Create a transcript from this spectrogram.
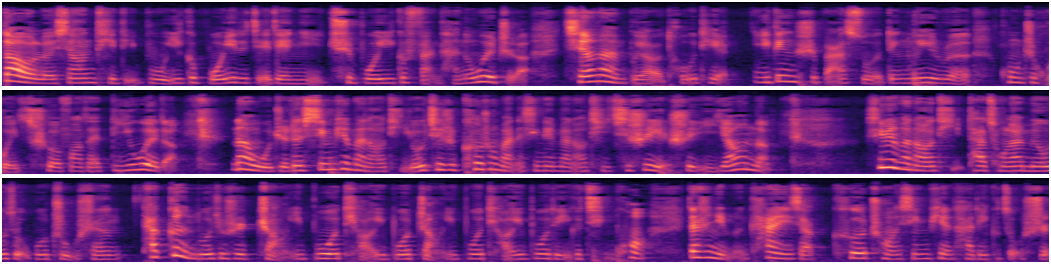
到了箱体底部一个博弈的节点，你去博一个反弹的位置了，千万不要头铁，一定是把锁定利润、控制回撤放在第一位的。那我觉得芯片半导体，尤其是科创板的芯片半导体，其实也是一样的。芯片半导体它从来没有走过主升，它更多就是涨一波调一波，涨一波调一波的一个情况。但是你们看一下科创芯片它的一个走势，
